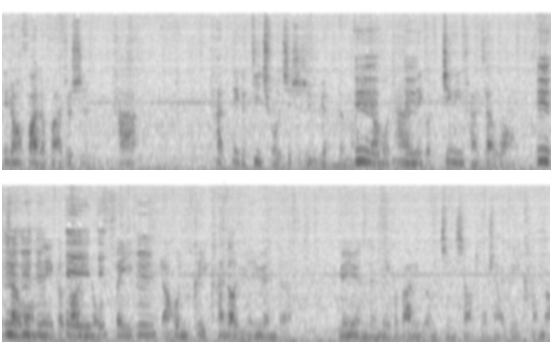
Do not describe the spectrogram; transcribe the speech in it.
那张画的话，就是它，它那个地球其实是圆的嘛，然后它那个精灵船在往，在往那个巴里诺飞，然后你可以看到远远的。远远的那个巴黎诺的景象，同时还可以看到，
